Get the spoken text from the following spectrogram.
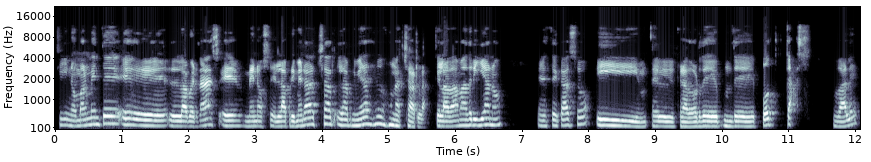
Sí, normalmente eh, la verdad es eh, menos la primera charla, la primera es una charla que la da Madrillano en este caso y el creador de, de podcast ¿vale?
